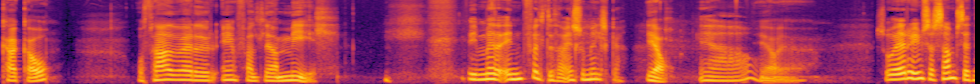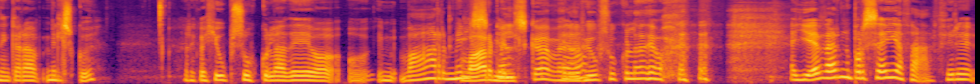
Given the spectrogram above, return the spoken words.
kakao og það verður einfallega mil. Með innföldu þá eins og milska. Já, Já. já, já. Svo eru ymsa samsetningar af milsku. Það er eitthvað hjúpsúkulaði og, og varmilska. Varmilska verður hjúpsúkulaði, Ég verð nú bara að segja það fyrir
